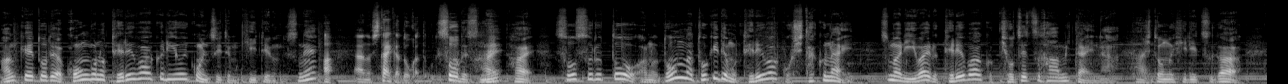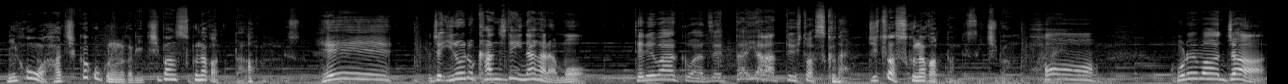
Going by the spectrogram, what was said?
アンケートでは今後のテレワーク利用以降についても聞いてるんですね。あ、あのしたいかどうかってことですか？そうですね、はいそうするとあのどんな時でもテレワークをしたくないつまりいわゆるテレワーク拒絶派みたいなはい人の比率が、日本は8カ国の中で一番少なかったんです。へえ。じゃあいろいろ感じていながらもテレワークは絶対嫌だっていう人は少ない。実は少なかったんです一番。はあ。これはじゃあ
